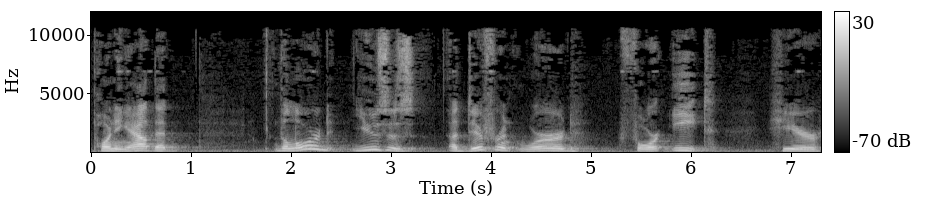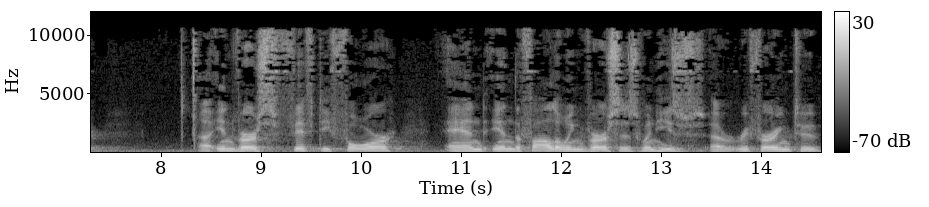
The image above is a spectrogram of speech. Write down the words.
pointing out that the Lord uses a different word for eat here uh, in verse 54 and in the following verses when he's uh, referring to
